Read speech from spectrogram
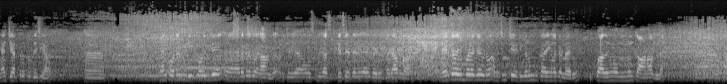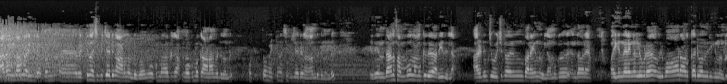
ഞാൻ ചേർത്തല സ്വദേശിയാണ്. ഞാൻ കോട്ടയം മെഡിക്കൽ കോളേജിൽ ഇടയ്ക്കിടയ്ക്ക് വരാറുണ്ട്. ഒരു ചെറിയ ഹോസ്പിറ്റൽ കേസായിട്ടൊക്കെ വരും വരാറുള്ളതാണ്. നേരത്തെ വരുമ്പോഴൊക്കെ ഇവിടെ അവശ്യം ചെടികളും കാര്യങ്ങളൊക്കെ ഉണ്ടായിരുന്നു. ഇപ്പോൾ അതുങ്ങളൊന്നും കാണാറില്ല. കാരണം എന്താണെന്ന് അറിയില്ല അപ്പം വെട്ടി നശിപ്പിച്ചായിട്ട് കാണുന്നുണ്ട്. ഇപ്പോൾ നോക്കുമ്പോൾ നമുക്ക് നോക്കുമ്പോൾ കാണാൻ പറ്റുന്നുണ്ട്. മൊത്തം വെട്ടി നശിപ്പിച്ചായിട്ട് കാണാൻ പറ്റുന്നുണ്ട്. ഇത് എന്താണ് സംഭവം നമുക്കിത് അറിയത്തില്ല. ആരുടെയും ചോദിച്ചിട്ട് അതിനൊന്നും പറയുന്നുമില്ല. നമുക്ക് എന്താ പറയുക വൈകുന്നേരങ്ങളിലൂടെ ഒരുപാട് ആൾക്കാർ വന്നിരിക്കുന്നുണ്ട്.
